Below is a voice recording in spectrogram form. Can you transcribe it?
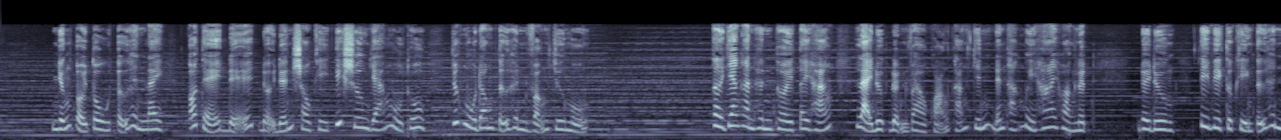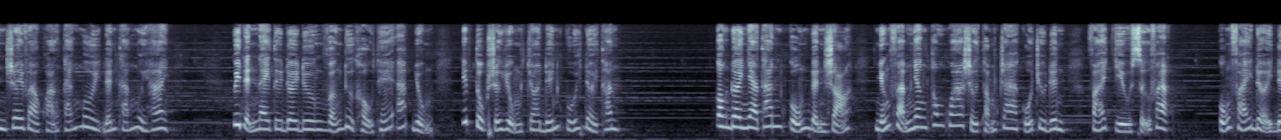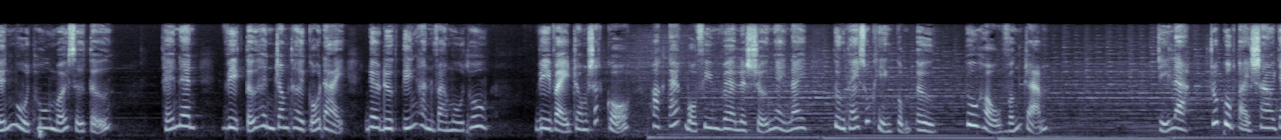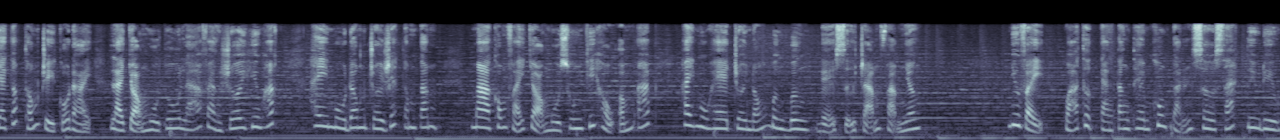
Những tội tù tử hình này có thể để đợi đến sau khi tiết sương giáng mùa thu, trước mùa đông tử hình vẫn chưa muộn. Thời gian hành hình thời Tây Hán lại được định vào khoảng tháng 9 đến tháng 12 hoàng lịch. Đời đường thì việc thực hiện tử hình rơi vào khoảng tháng 10 đến tháng 12. Quy định này từ đời đường vẫn được hậu thế áp dụng, tiếp tục sử dụng cho đến cuối đời Thanh. Còn đời nhà Thanh cũng định rõ những phạm nhân thông qua sự thẩm tra của triều đình phải chịu xử phạt, cũng phải đợi đến mùa thu mới xử tử. Thế nên, việc tử hình trong thời cổ đại đều được tiến hành vào mùa thu. Vì vậy trong sách cổ hoặc các bộ phim về lịch sử ngày nay thường thấy xuất hiện cụm từ thu hậu vấn trảm. Chỉ là Rốt cuộc tại sao giai cấp thống trị cổ đại lại chọn mùa thu lá vàng rơi hiu hắt hay mùa đông trời rét tâm tâm, mà không phải chọn mùa xuân khí hậu ấm áp hay mùa hè trời nóng bưng bưng để xử trảm phạm nhân? Như vậy, quả thực càng tăng thêm khung cảnh sơ sát tiêu điều.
